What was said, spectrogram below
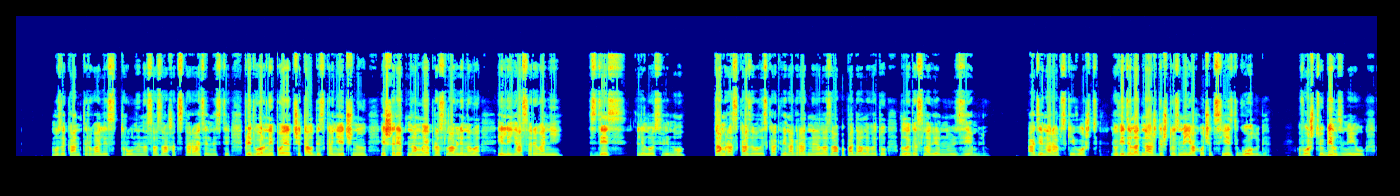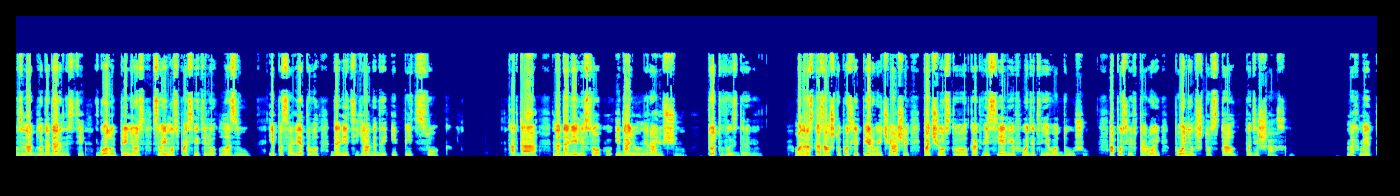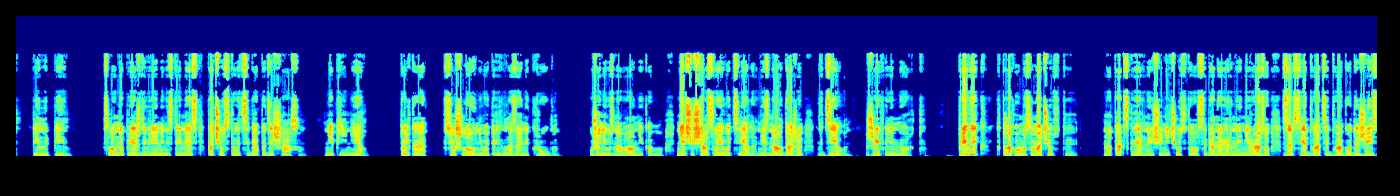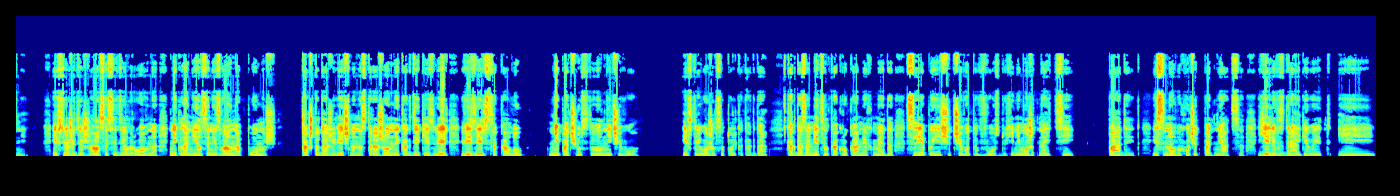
Музыканты рвали струны на сазах от старательности, придворный поэт читал бесконечную и шрет-наме прославленного Ильяса Ревани. Здесь лилось вино, там рассказывалось, как виноградная лоза попадала в эту благословенную землю. Один арабский вождь увидел однажды, что змея хочет съесть голубя. Вождь убил змею. В знак благодарности голубь принес своему спасителю лозу и посоветовал давить ягоды и пить сок. Когда надавили соку и дали умирающему, тот выздоровел. Он рассказал, что после первой чаши почувствовал, как веселье входит в его душу, а после второй понял, что стал падишахом. Мехмед пил и пил, словно прежде времени стремясь почувствовать себя падишахом. Не пьянел, только все шло у него перед глазами кругом. Уже не узнавал никого, не ощущал своего тела, не знал даже, где он, жив или мертв. Привык к плохому самочувствию, но так скверно еще не чувствовал себя, наверное, ни разу за все двадцать два года жизни. И все же держался, сидел ровно, не клонился, не звал на помощь, так что даже вечно настороженный, как дикий зверь, визирь Соколу не почувствовал ничего и встревожился только тогда, когда заметил, как рука Мехмеда слепо ищет чего-то в воздухе, не может найти, падает и снова хочет подняться, еле вздрагивает и...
